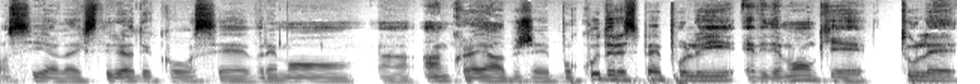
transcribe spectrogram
aussi à l'extérieur des cours, c'est vraiment euh, incroyable. J'ai beaucoup de respect pour lui. Évidemment que tous les,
